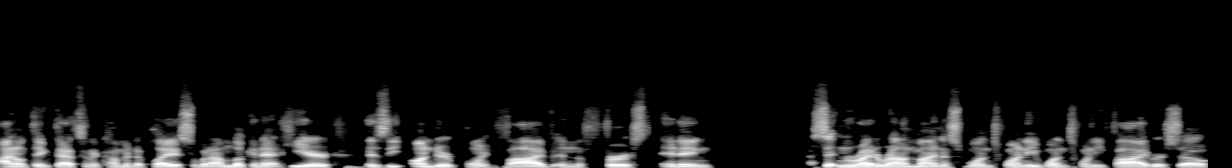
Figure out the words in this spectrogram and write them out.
I don't think that's going to come into play. So what I'm looking at here is the under 0.5 in the first inning sitting right around minus 120 125 or so.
